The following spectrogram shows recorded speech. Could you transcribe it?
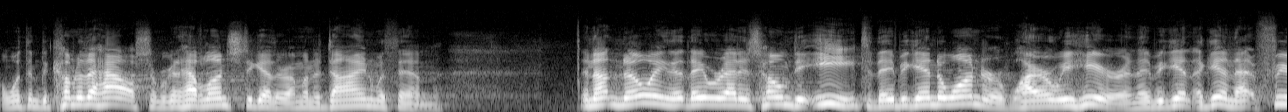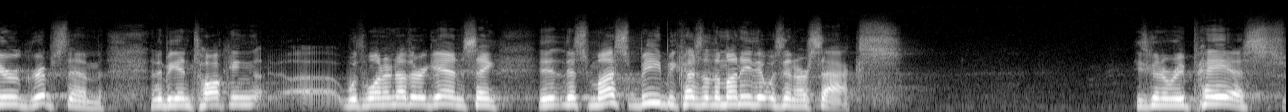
I want them to come to the house and we're going to have lunch together. I'm going to dine with them. And not knowing that they were at his home to eat, they began to wonder, why are we here? And they begin, again, that fear grips them. And they begin talking uh, with one another again, saying, This must be because of the money that was in our sacks. He's going to repay us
